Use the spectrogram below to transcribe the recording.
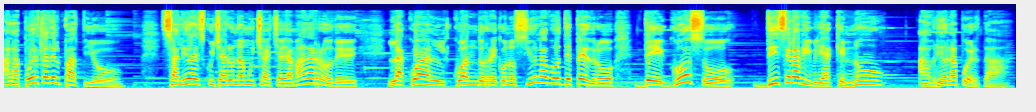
a la puerta del patio, salió a escuchar una muchacha llamada Rode, la cual cuando reconoció la voz de Pedro, de gozo, dice la Biblia que no abrió la puerta,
